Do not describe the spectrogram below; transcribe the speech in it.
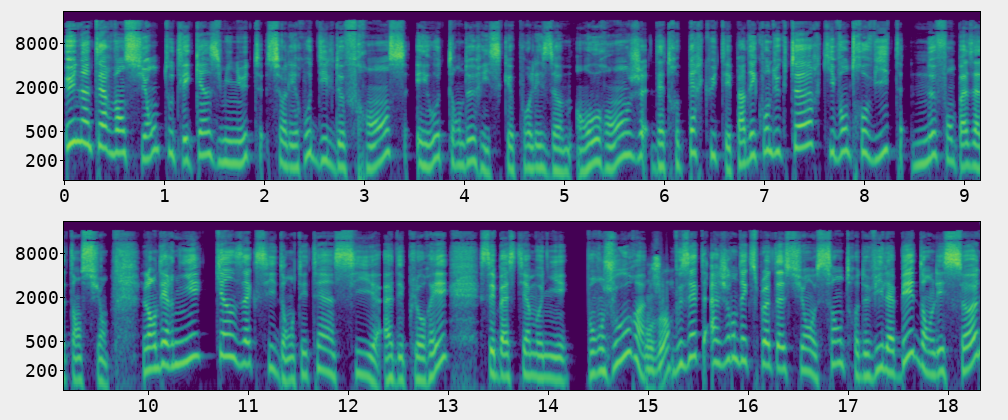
Une intervention toutes les 15 minutes sur les routes d'Île-de-France et autant de risques pour les hommes en orange d'être percutés par des conducteurs qui vont trop vite, ne font pas attention. L'an dernier, 15 accidents ont été ainsi à déplorer. Sébastien Monnier, bonjour. Bonjour. Vous êtes agent d'exploitation au centre de Villabé dans l'Essonne,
